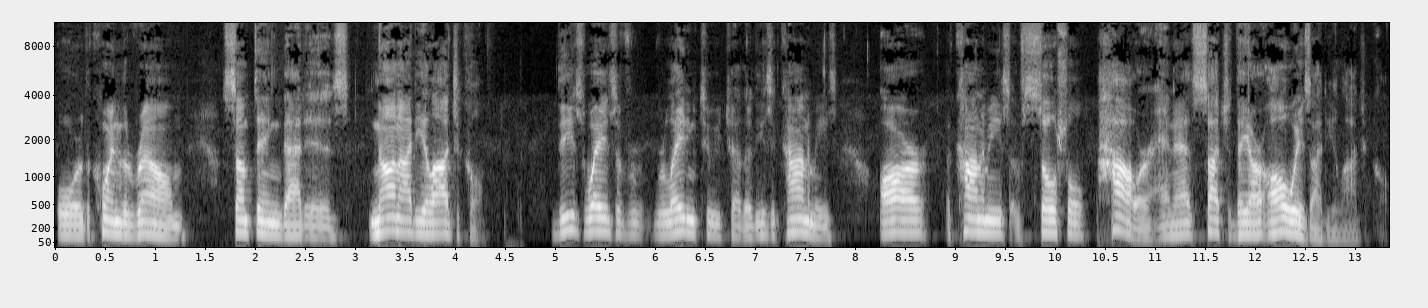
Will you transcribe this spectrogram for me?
or the coin of the realm, something that is non-ideological. These ways of re- relating to each other, these economies, are economies of social power, and as such, they are always ideological.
